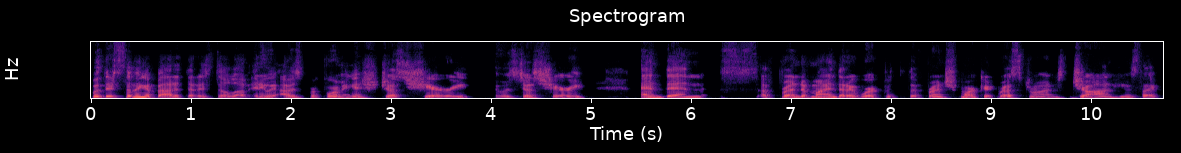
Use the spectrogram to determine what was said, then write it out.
but there's something about it that I still love. Anyway, I was performing as just Sherry. It was just Sherry. And then a friend of mine that I worked with the French Market restaurant, John, he was like,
